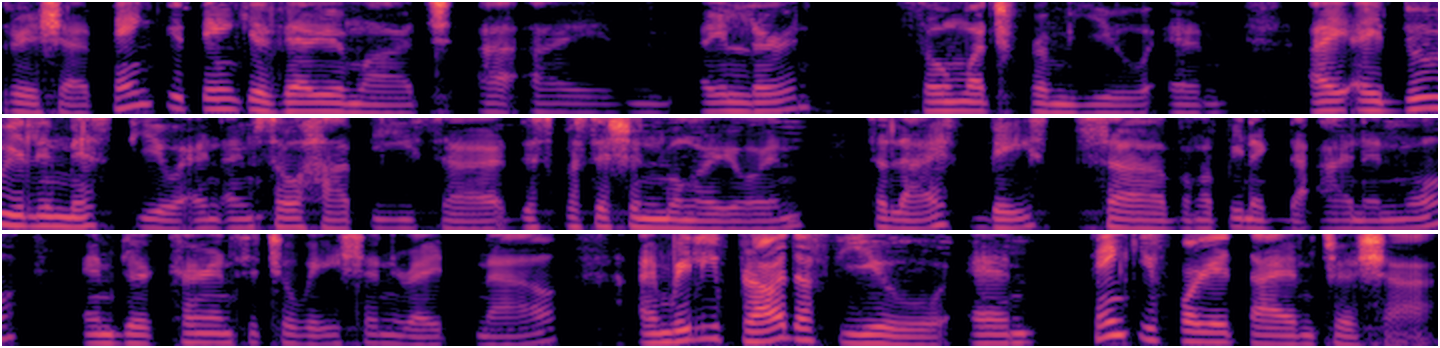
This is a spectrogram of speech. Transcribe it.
Trisha. Thank you, thank you very much. Uh, I I learned so much from you and I I do really missed you and I'm so happy sa disposition mo ngayon sa life based sa mga pinagdaanan mo and your current situation right now. I'm really proud of you and thank you for your time, Trisha.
